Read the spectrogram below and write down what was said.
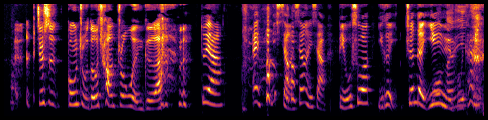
就是公主都唱中文歌啊？对啊。哎，你想象一下，比如说一个真的英语不太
